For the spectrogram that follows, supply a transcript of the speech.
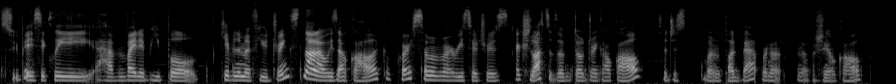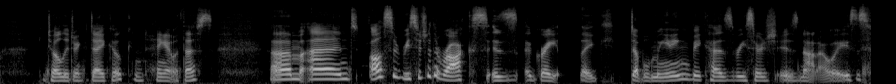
So we basically have invited people, given them a few drinks, not always alcoholic, of course. Some of our researchers, actually lots of them, don't drink alcohol. So just want to plug that. We're not we're not pushing alcohol. You can totally drink a Diet Coke and hang out with us. Um, and also, research on the rocks is a great like double meaning because research is not always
